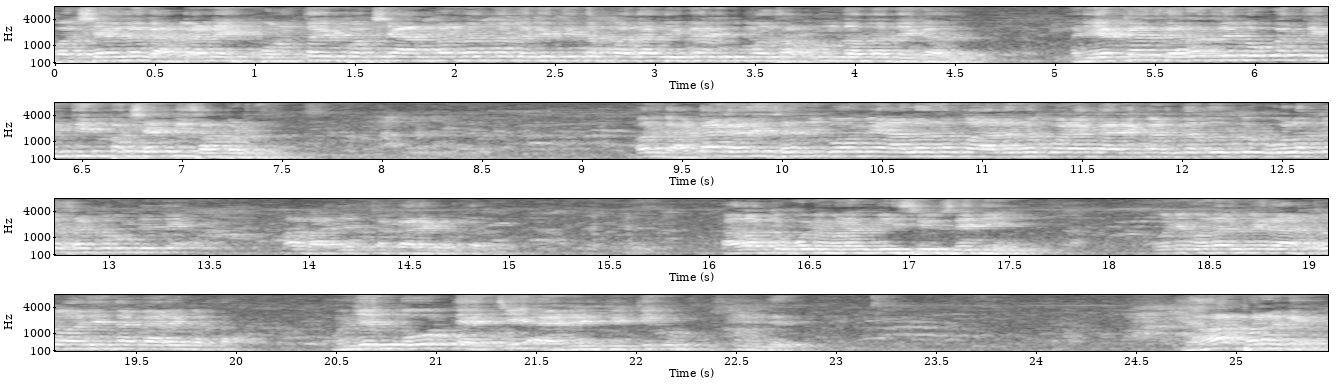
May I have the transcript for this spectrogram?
पक्षाला घाटा नाही. कोणताही पक्ष आणला ना तर लगेच तिथं पदाधिकारी तुम्हाला सापडून जातात एखादं आणि एकाच घरातले लोक तीन तीन पक्षांनी बी सापडतात. पण घाटाघाली संजीव भाऊ मी आला ना आला ना कोणा कार्यकर्त्याला तो ओळख कसा करून देते? हा भाजपचा कार्यकर्ता. आला तो कोणी म्हणाल मी शिवसेनी कोणी म्हणाल मी राष्ट्रवादीचा कार्यकर्ता. म्हणजे तो त्याची आयडेंटिटी उचलून देतो. हा फरक आहे.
